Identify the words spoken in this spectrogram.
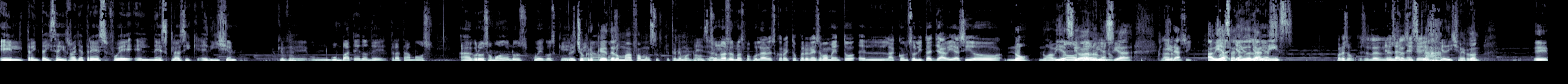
El 36 Raya 3 fue el NES Classic Edition, que fue un Gumbate donde tratamos a grosso modo los juegos que De hecho, creo que es de los más famosos que tenemos, ¿no? Es- Es uno de los más populares, correcto, pero en ese momento el- la consolita ya había sido... No, no había No, sido no. anunciada. Claro Era, que sí. Había Ya- salido ya la habías- NES. Por eso, esa es la Es NES la Classic NES Edition. Classic Ah, perdón. Eh,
